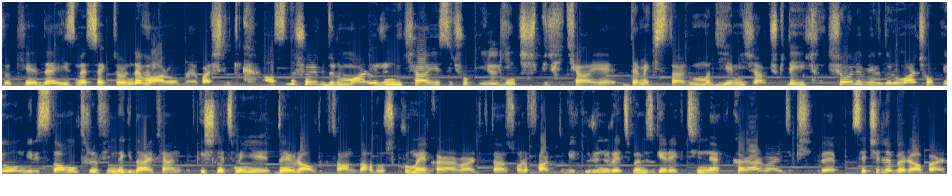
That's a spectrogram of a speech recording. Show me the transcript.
Türkiye'de hizmet sektöründe var olmaya başladık. Aslında şöyle bir durum var. Ürün hikayesi çok ilginç bir hikaye demek isterdim ama diyemeyeceğim çünkü değil. Şöyle bir durum var. Çok yoğun bir İstanbul trafiğinde giderken işletmeyi devraldıktan, daha doğrusu kurmaya karar verdikten sonra farklı bir ürün üretmemiz gerektiğine karar verdik ve Seçil'le beraber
